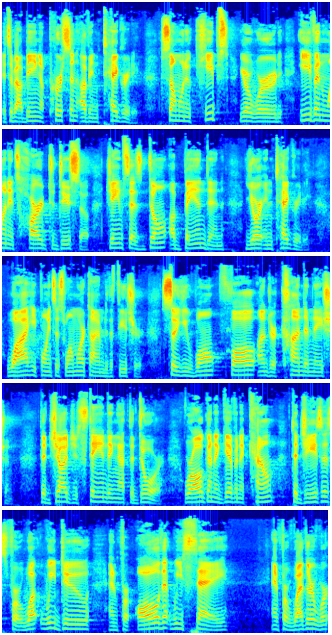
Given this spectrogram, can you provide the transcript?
It's about being a person of integrity, someone who keeps your word even when it's hard to do so. James says, don't abandon your integrity. Why? He points us one more time to the future. So you won't fall under condemnation. The judge is standing at the door. We're all going to give an account to Jesus for what we do and for all that we say and for whether we're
